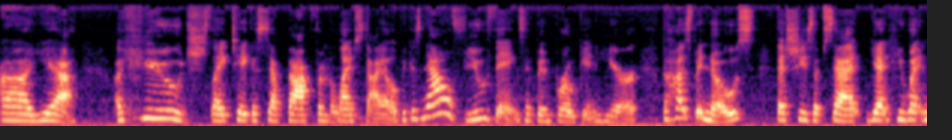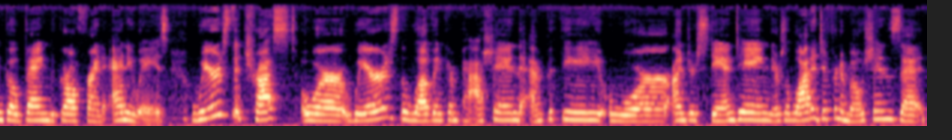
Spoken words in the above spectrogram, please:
uh, yeah, a huge like take a step back from the lifestyle because now a few things have been broken here. The husband knows that she's upset, yet he went and go bang the girlfriend anyways. Where's the trust or where's the love and compassion, the empathy or understanding? There's a lot of different emotions that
